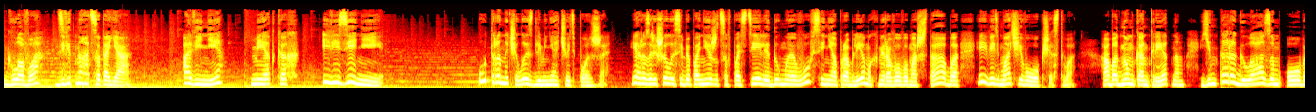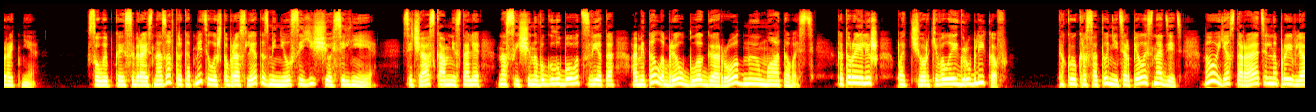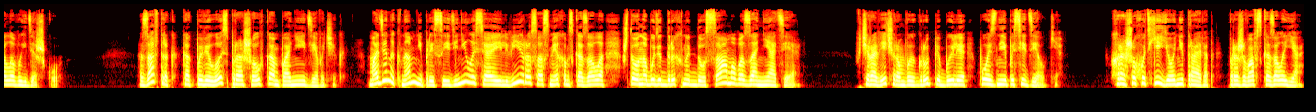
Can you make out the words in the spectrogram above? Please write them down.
Глава 19. О вине, метках и везении. Утро началось для меня чуть позже. Я разрешила себе понежиться в постели, думая вовсе не о проблемах мирового масштаба и ведьмачьего общества, а об одном конкретном, янтароглазом оборотне. С улыбкой, собираясь на завтрак, отметила, что браслет изменился еще сильнее — Сейчас камни стали насыщенного голубого цвета, а металл обрел благородную матовость, которая лишь подчеркивала игру бликов. Такую красоту не терпелось надеть, но я старательно проявляла выдержку. Завтрак, как повелось, прошел в компании девочек. Мадина к нам не присоединилась, а Эльвира со смехом сказала, что она будет дрыхнуть до самого занятия. Вчера вечером в их группе были поздние посиделки. Хорошо, хоть ее не травят, проживав, сказала я.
